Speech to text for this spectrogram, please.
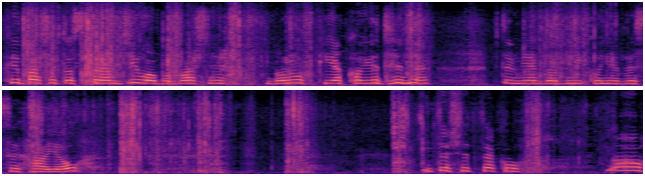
chyba się to sprawdziło, bo właśnie borówki jako jedyne w tym jagodniku nie wysychają. I to się taką, no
